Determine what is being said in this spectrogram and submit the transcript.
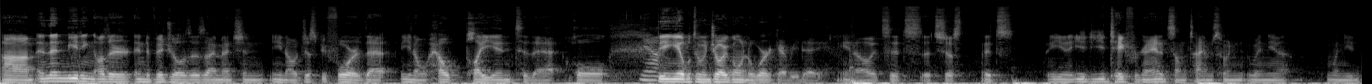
um, and then meeting other individuals, as I mentioned, you know, just before that, you know, help play into that whole Yeah. being able to enjoy going to work every day. You know, it's it's it's just it's you you, you take for granted sometimes when when you when you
